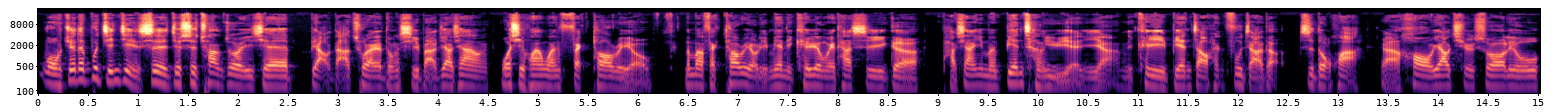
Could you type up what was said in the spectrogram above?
我觉得不仅仅是就是创作一些表达出来的东西吧，就好像我喜欢玩 Factorial，那么 Factorial 里面你可以认为它是一个好像一门编程语言一样，你可以编造很复杂的自动化。然后要求说，例如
